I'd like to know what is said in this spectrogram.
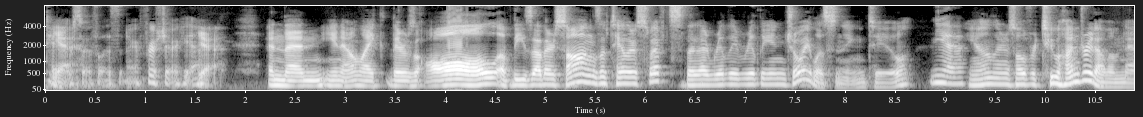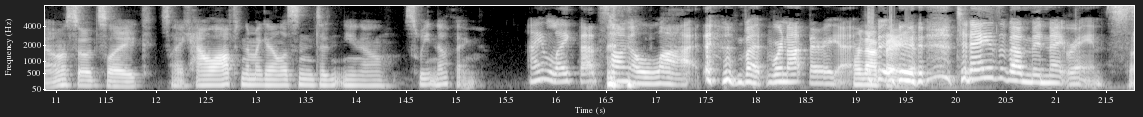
Taylor Yeah. Swift listener for sure. Yeah. yeah, and then you know, like there's all of these other songs of Taylor Swift's that I really, really enjoy listening to. Yeah. You know, there's over 200 of them now, so it's like, it's like, how often am I going to listen to you know, Sweet Nothing? I like that song a lot, but we're not there yet. We're not there yet. Today is about Midnight Rain. So-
